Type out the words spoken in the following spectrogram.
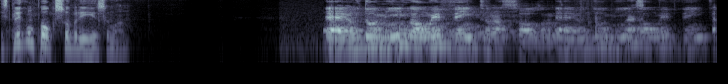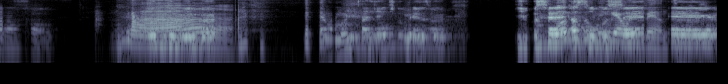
Explica um pouco sobre isso, mano. É, o domingo é um evento na solo. né? É, o domingo é um evento na solo. Todo domingo Ah, É muita gente mesmo. E você, Todo assim, domingo você, é um evento. é,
